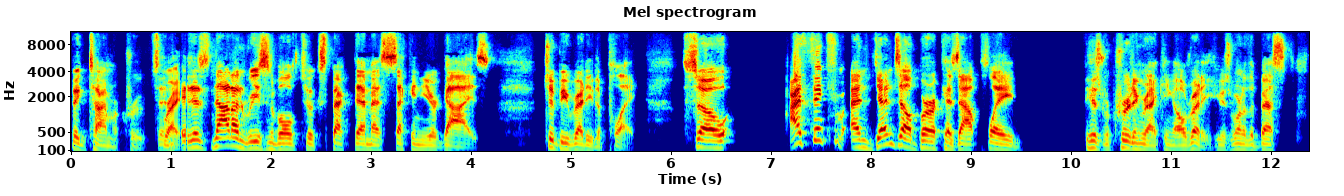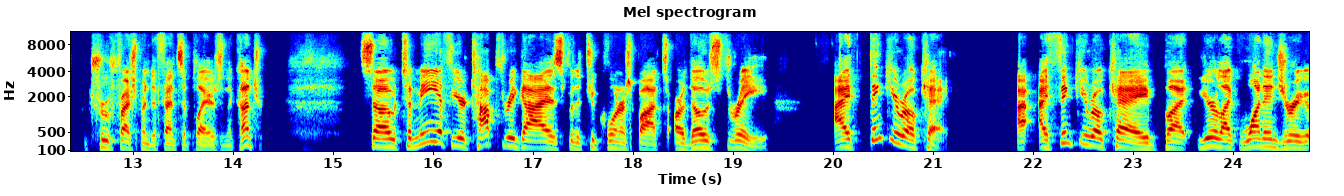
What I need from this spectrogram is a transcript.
big time recruits, and right. it is not unreasonable to expect them as second year guys to be ready to play. So I think, from, and Denzel Burke has outplayed his recruiting ranking already. He was one of the best true freshman defensive players in the country. So to me, if your top three guys for the two corner spots are those three, I think you're okay. I, think you're okay, but you're like one injury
